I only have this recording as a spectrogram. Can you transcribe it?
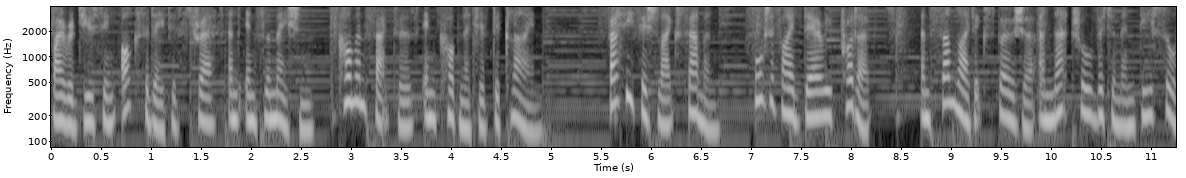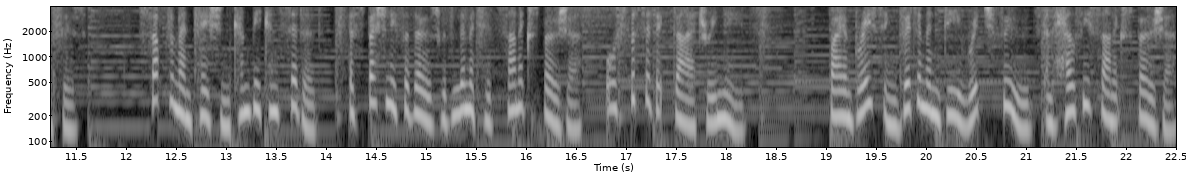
by reducing oxidative stress and inflammation, common factors in cognitive decline. Fatty fish like salmon, fortified dairy products, and sunlight exposure are natural vitamin D sources. Supplementation can be considered, especially for those with limited sun exposure or specific dietary needs. By embracing vitamin D rich foods and healthy sun exposure,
